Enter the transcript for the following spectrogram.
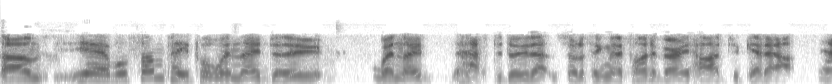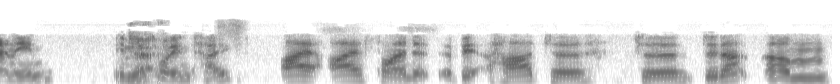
Um, yeah, well, some people when they do, when they have to do that sort of thing, they find it very hard to get out and in in Yeah. between takes. I I find it a bit hard to to do that. Um,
